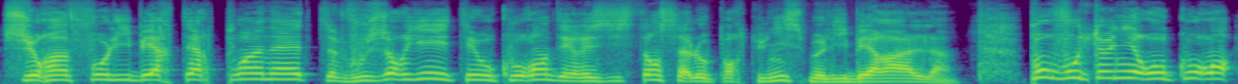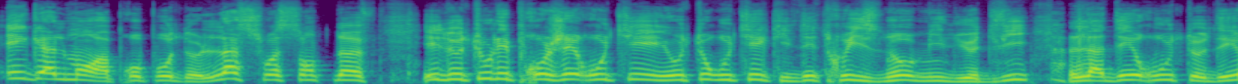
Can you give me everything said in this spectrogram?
sur infolibertaire.net, vous auriez été au courant des résistances à l'opportunisme libéral. Pour vous tenir au courant également à propos de l'A69 et de tous les projets routiers et autoroutiers qui détruisent nos milieux de vie, la déroute des.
